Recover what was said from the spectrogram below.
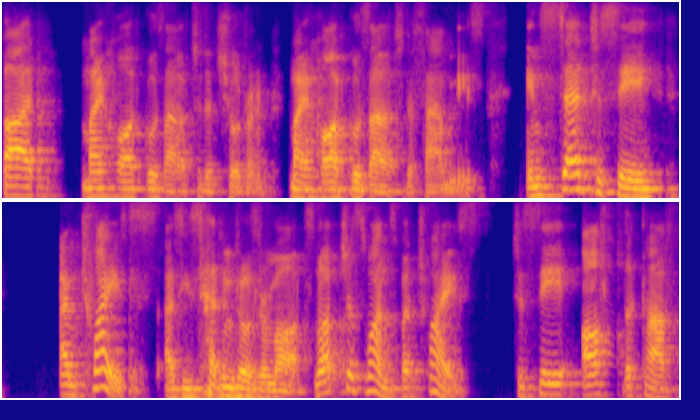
but my heart goes out to the children. My heart goes out to the families. Instead to say, and twice, as he said in those remarks, not just once, but twice, to say off the cuff,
